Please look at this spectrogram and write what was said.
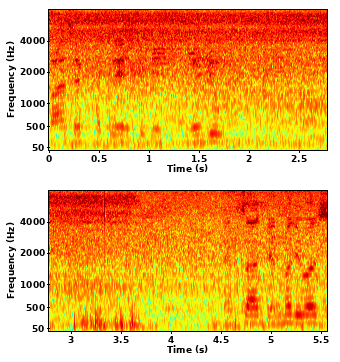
बाळासाहेब ठाकरे यांचे ज्येष्ठ चिरंजीव त्यांचा जन्मदिवस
